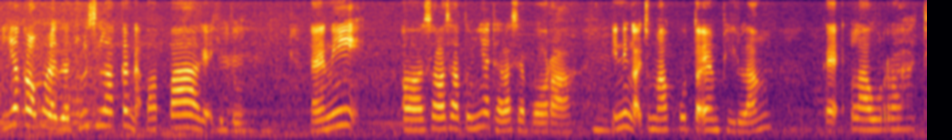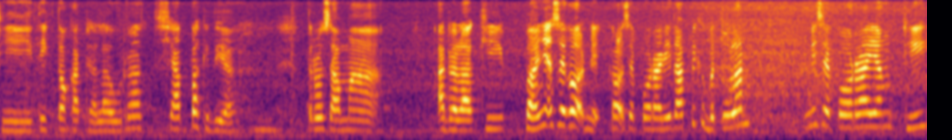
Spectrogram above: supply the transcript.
iya kalau mau lihat dulu silakan nggak apa-apa kayak gitu. Nah ini eh, salah satunya adalah Sephora. Ini nggak cuma aku tok yang bilang kayak Laura di TikTok ada Laura siapa gitu ya. Terus sama ada lagi banyak sih kok nih kalau Sephora ini. Tapi kebetulan ini Sephora yang di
